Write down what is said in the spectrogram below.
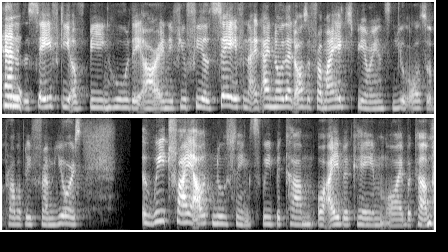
feel And- the safety of being who they are. And if you feel safe, and I, I know that also from my experience, you also probably from yours, we try out new things. We become, or I became, or I become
